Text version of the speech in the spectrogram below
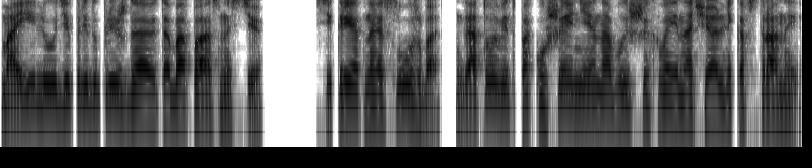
Мои люди предупреждают об опасности. Секретная служба готовит покушение на высших военачальников страны.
